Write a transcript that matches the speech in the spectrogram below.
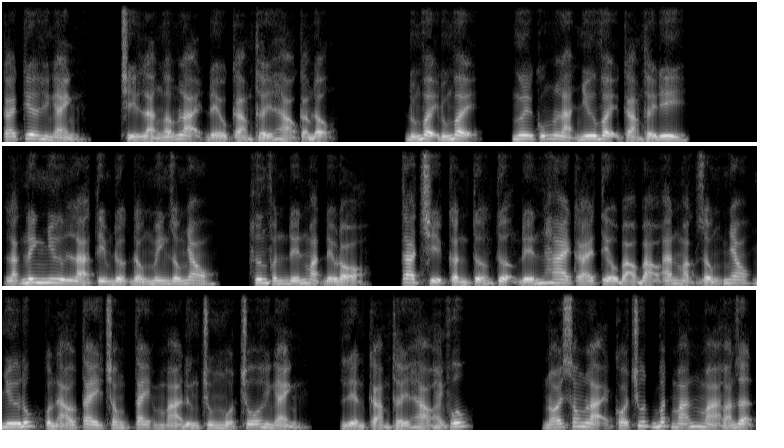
cái kia hình ảnh, chỉ là ngẫm lại đều cảm thấy hảo cảm động. Đúng vậy đúng vậy, ngươi cũng là như vậy cảm thấy đi. Lạc ninh như là tìm được đồng minh giống nhau, hương phấn đến mặt đều đỏ, ta chỉ cần tưởng tượng đến hai cái tiểu bảo bảo ăn mặc giống nhau như lúc quần áo tay trong tay mà đứng chung một chỗ hình ảnh, liền cảm thấy hảo hạnh phúc. Nói xong lại có chút bất mãn mà hoán giận,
